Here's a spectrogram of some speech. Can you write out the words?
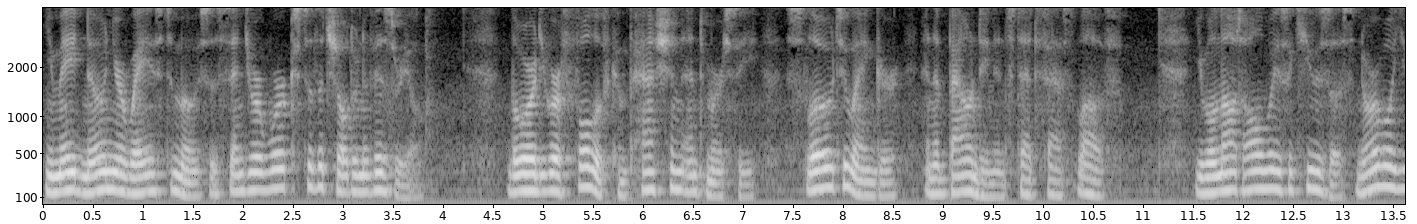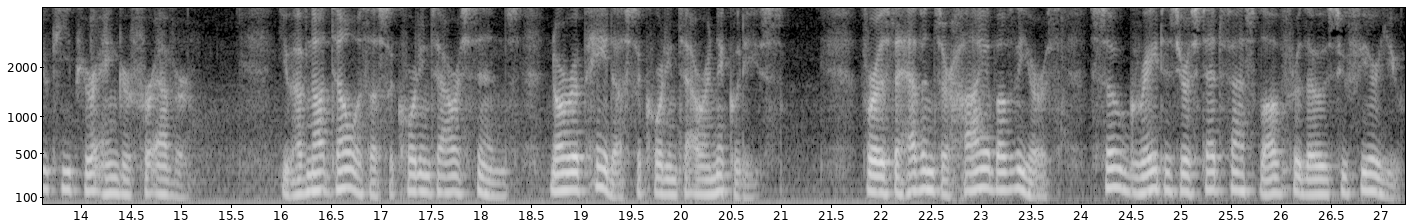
You made known your ways to Moses and your works to the children of Israel. Lord, you are full of compassion and mercy, slow to anger, and abounding in steadfast love. You will not always accuse us, nor will you keep your anger forever. You have not dealt with us according to our sins, nor repaid us according to our iniquities. For as the heavens are high above the earth, so great is your steadfast love for those who fear you.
